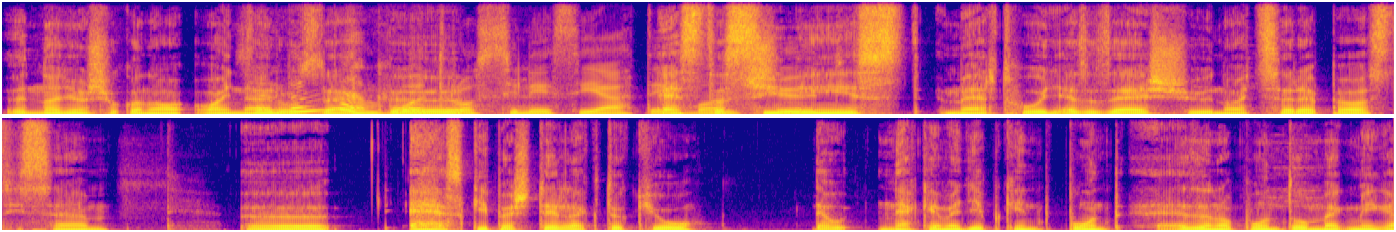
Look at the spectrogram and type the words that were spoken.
Nagyon sokan a- Szerintem ajnározzák nem volt rossz színészi játékban, ezt a sőt. színészt, mert hogy ez az első nagy szerepe, azt hiszem, ehhez képest tényleg tök jó, de hogy nekem egyébként pont ezen a ponton, meg még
